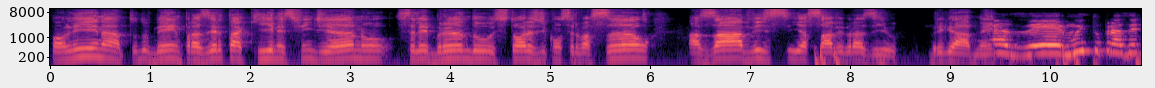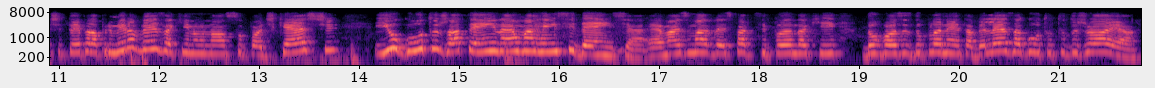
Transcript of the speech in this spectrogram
Paulina, tudo bem? Prazer estar aqui nesse fim de ano, celebrando histórias de conservação, as aves e a SAVE Brasil. Obrigado, hein? Prazer, muito prazer te ter pela primeira vez aqui no nosso podcast. E o Guto já tem né, uma reincidência. É mais uma vez participando aqui do Vozes do Planeta. Beleza, Guto? Tudo jóia?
